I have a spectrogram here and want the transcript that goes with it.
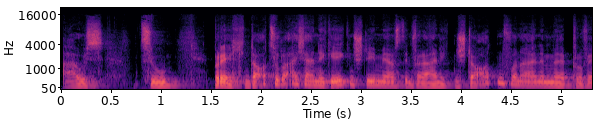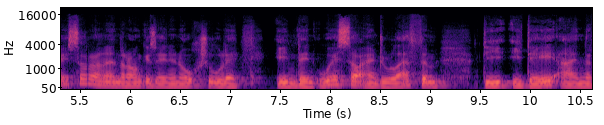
auszubrechen. Dazu gleich eine Gegenstimme aus den Vereinigten Staaten von einem äh, Professor an einer angesehenen Hochschule in den USA, Andrew Latham, die Idee einer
